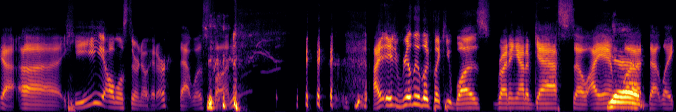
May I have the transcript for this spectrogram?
Yeah, uh, he almost threw a no hitter. That was fun. I it really looked like he was running out of gas. So I am Yeah. glad that like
